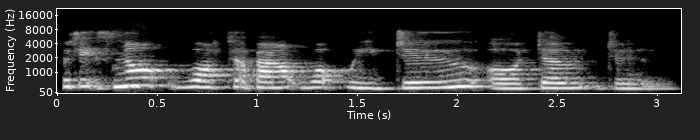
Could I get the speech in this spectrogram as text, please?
But it's not what about what we do or don't do,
